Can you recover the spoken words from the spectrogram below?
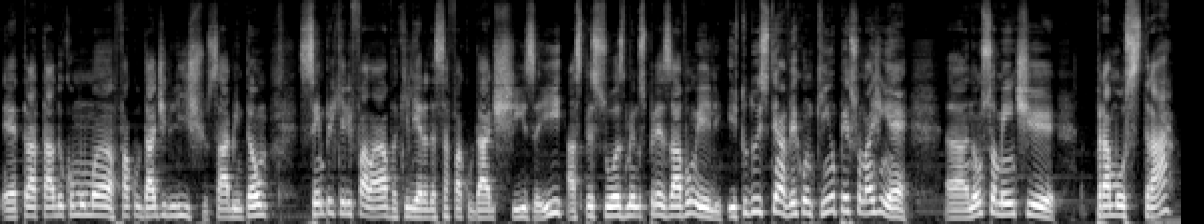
é tratado como uma faculdade lixo, sabe? Então, sempre que ele falava que ele era dessa faculdade X aí, as pessoas menosprezavam ele. E tudo isso tem a ver com quem o personagem é. Uh, não somente para mostrar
